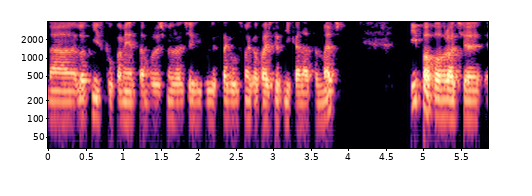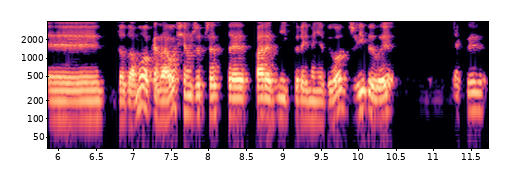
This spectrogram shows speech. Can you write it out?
na lotnisku, pamiętam, bo żeśmy lecieli 28 października na ten mecz. I po powrocie y, do domu okazało się, że przez te parę dni, której mnie nie było, drzwi były jakby,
